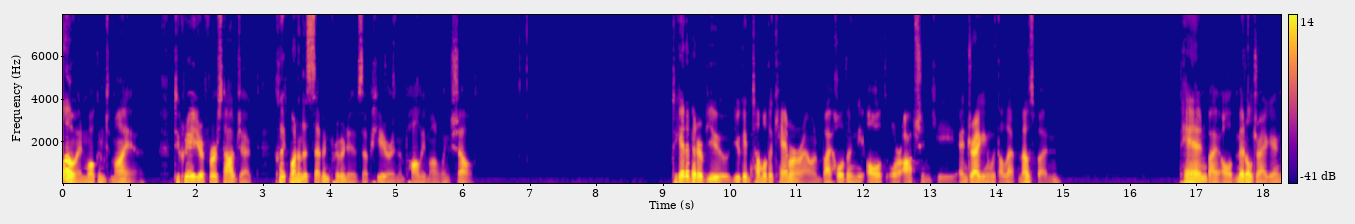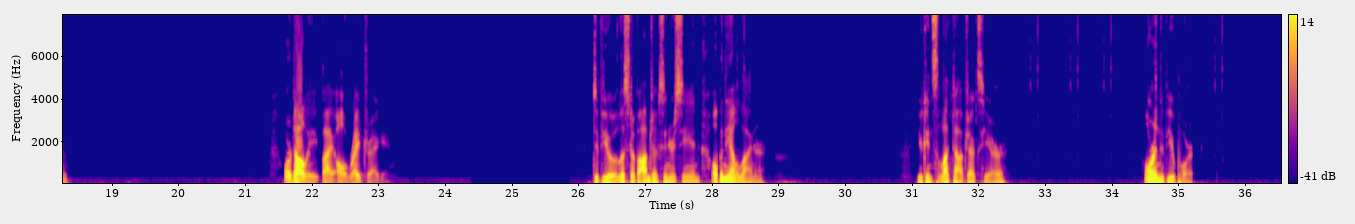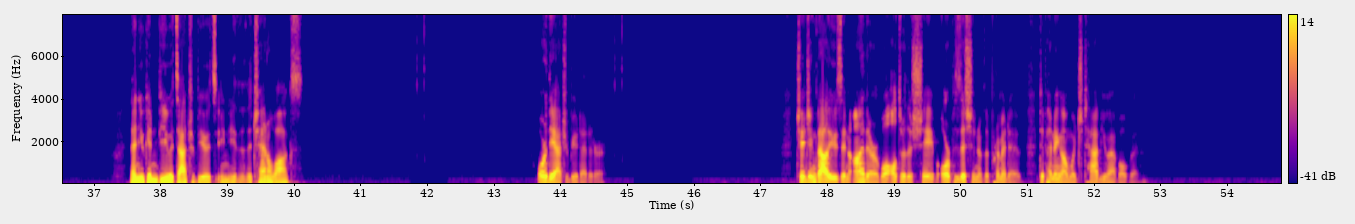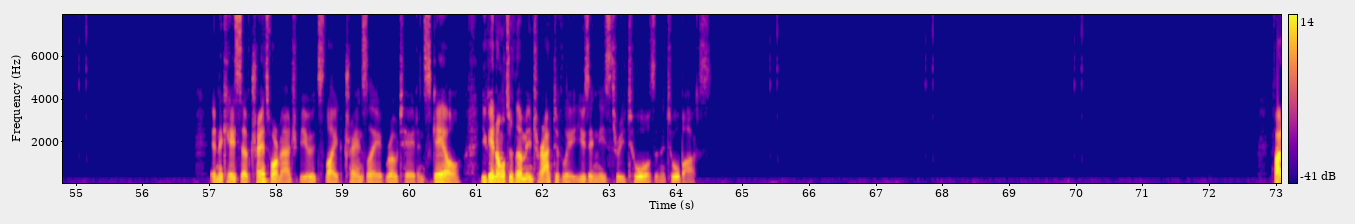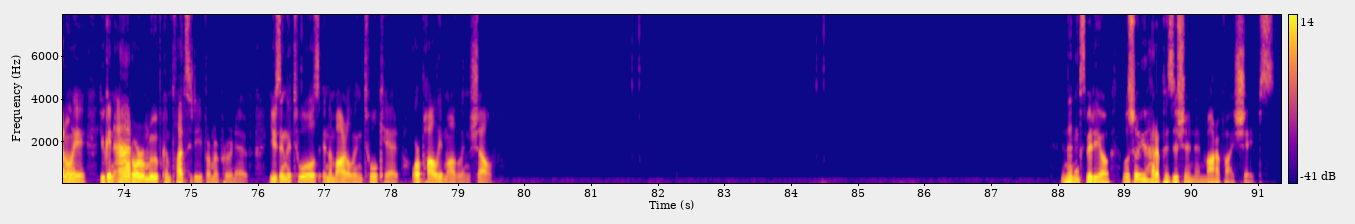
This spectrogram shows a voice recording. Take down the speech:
Hello and welcome to Maya. To create your first object, click one of the seven primitives up here in the Poly Modeling shelf. To get a better view, you can tumble the camera around by holding the Alt or Option key and dragging with the left mouse button, pan by Alt middle dragging, or dolly by Alt right dragging. To view a list of objects in your scene, open the outliner. You can select objects here or in the viewport. Then you can view its attributes in either the channel box or the attribute editor. Changing values in either will alter the shape or position of the primitive, depending on which tab you have open. In the case of transform attributes, like translate, rotate, and scale, you can alter them interactively using these three tools in the toolbox. Finally, you can add or remove complexity from a primitive using the tools in the Modeling Toolkit or Poly Modeling shelf. In the next video, we'll show you how to position and modify shapes.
